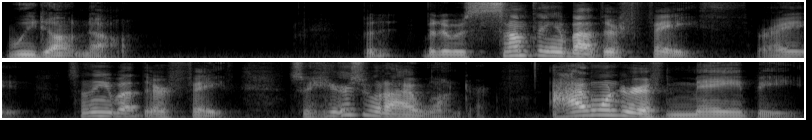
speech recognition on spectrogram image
We don't know. But, but it was something about their faith, right? something about their faith. So here's what I wonder I wonder if maybe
